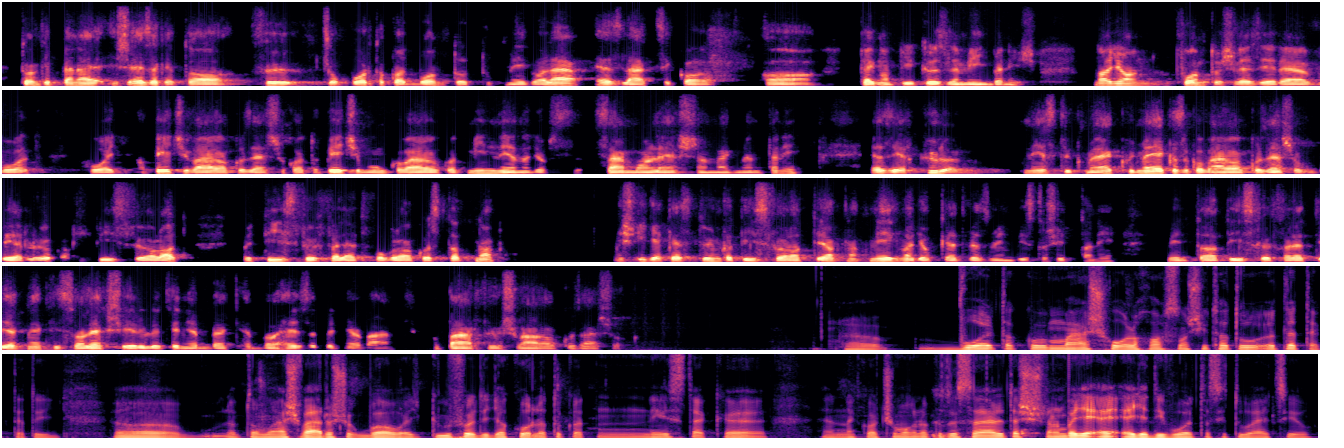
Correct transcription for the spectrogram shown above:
Tulajdonképpen, e, és ezeket a fő csoportokat bontottuk még alá, ez látszik a, a tegnapi közleményben is. Nagyon fontos vezérel volt, hogy a pécsi vállalkozásokat, a pécsi munkavállalókat minél nagyobb számban lehessen megmenteni. Ezért külön néztük meg, hogy melyek azok a vállalkozások, bérlők, akik 10 fő alatt vagy 10 fő felett foglalkoztatnak, és igyekeztünk a 10 fő alattiaknak még nagyobb kedvezményt biztosítani, mint a 10 fő felettieknek, hiszen a legsérülékenyebbek ebben a helyzetben nyilván a párfős vállalkozások. Voltak máshol hasznosítható ötletek? Tehát így, nem tudom, más városokban vagy külföldi gyakorlatokat néztek ennek a csomagnak az összeállításán, vagy e-, egyedi volt a szituáció?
